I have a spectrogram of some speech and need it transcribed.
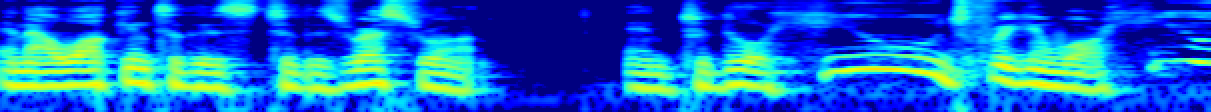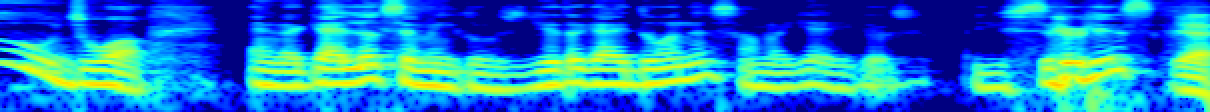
And I walk into this to this restaurant, and to do a huge freaking wall, huge wall, and the guy looks at me and goes, "You're the guy doing this?" I'm like, "Yeah." He goes, "Are you serious?" Yeah.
